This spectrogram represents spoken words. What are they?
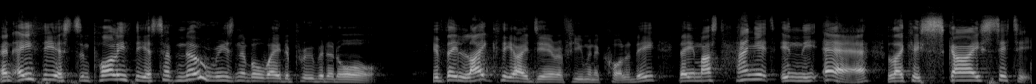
And atheists and polytheists have no reasonable way to prove it at all. If they like the idea of human equality, they must hang it in the air like a sky city.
